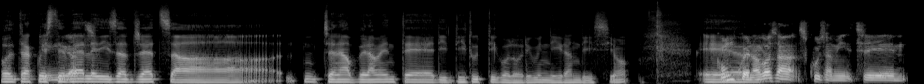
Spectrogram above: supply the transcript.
oltre a queste perle di saggezza ce ne ha veramente di, di tutti i colori, quindi grandissimo. Comunque, una Ehm, cosa, scusami, se,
